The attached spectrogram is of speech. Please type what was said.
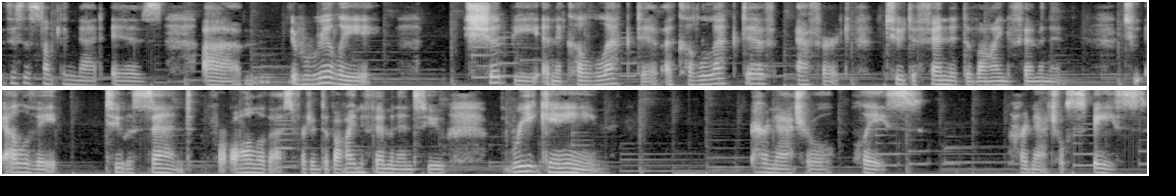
this is something that is um, really should be in a collective, a collective effort to defend the divine feminine, to elevate, to ascend for all of us, for the divine feminine to regain her natural place, her natural space,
